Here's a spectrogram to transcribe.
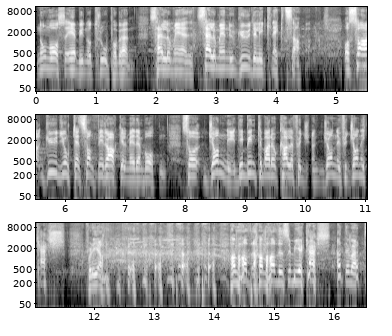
nå må også jeg begynne å tro på bønn. Selv om jeg, selv om jeg er en ugudelig knekt, sa han. Og så har Gud gjort et sånt mirakel med den båten. Så Johnny, De begynte bare å kalle for Johnny for Johnny Cash. Fordi han, han, hadde, han hadde så mye cash etter hvert.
